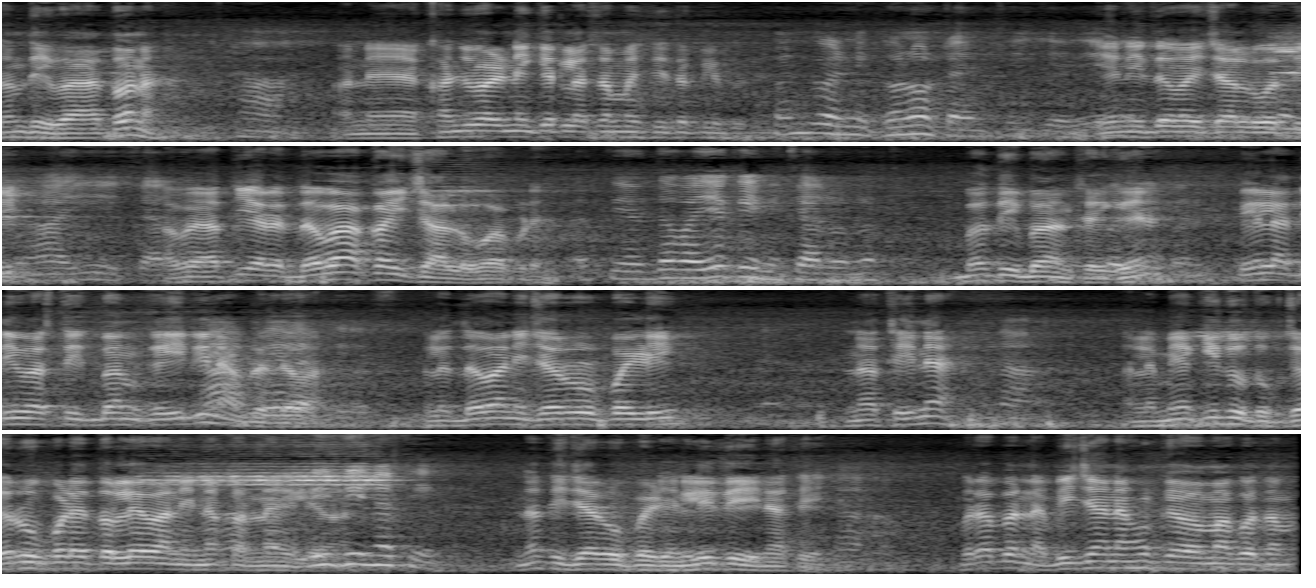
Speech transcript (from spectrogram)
સંધિ વા હતો ને? હા. અને ખંજવાળની કેટલા સમયથી તકલીફ હતી? ખંજવાળની ઘણો ટાઈમ થઈ ગયો. એની દવાઈ ચાલુ હતી? હવે અત્યારે દવા કઈ ચાલુ આપણે? અત્યારે દવા એકની ચાલુ નથી. બધી બંધ થઈ ગઈ પહેલા દિવસથી જ બંધ કરી હતી ને આપણે દવા. એટલે દવાની જરૂર પડી નથી ને? એટલે મેં કીધું હતું જરૂર પડે તો લેવાની નકર નહીં લીધી નથી. નથી જરૂર પડી ને લીધી નથી. બરાબર ને? બીજાને શું કહેવા માંગો તમે?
